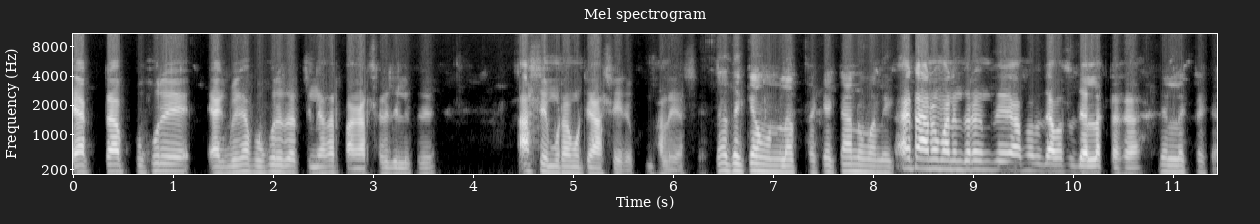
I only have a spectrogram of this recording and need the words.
একটা পুকুরে এক বিঘা পুকুরে ধর তিন হাজার পাঙার ছাড়ি দিলে আসে মোটামুটি আসে এরকম ভালোই আসে। তাতে কেমন লাভ থাকে? একটা আনুমানিক। একটা আনুমানিক ধরেন যে আপনার দেড় লাখ টাকা। দেড় লাখ টাকা।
